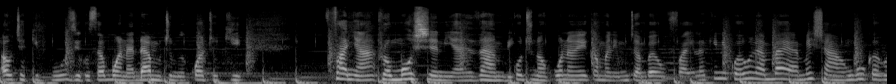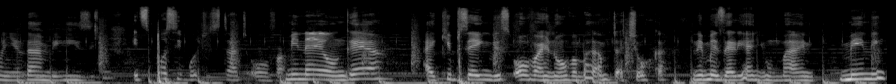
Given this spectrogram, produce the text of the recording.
au cha kipuuzi kwa sababu wanadamu tumekuwa tuki fanya promotion ya dhambi. Kwa tunakuona wewe kama ni mtu ambaye hufai lakini kwa yule ambaye ameshaanguka kwenye dhambi hizi its possible to start over. Mi nayeongea i keep saying this over and over mpaka mtachoka. Nimezalia nyumbani. Meaning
